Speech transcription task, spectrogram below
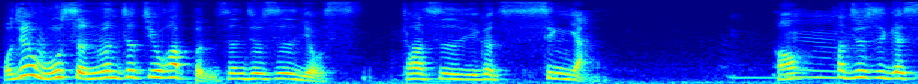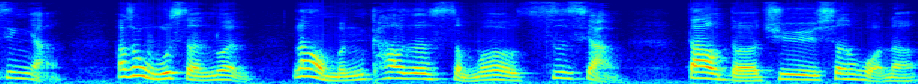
我觉得无神论这句话本身就是有，它是一个信仰。哦，它就是一个信仰。他说无神论，那我们靠着什么思想、道德去生活呢？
